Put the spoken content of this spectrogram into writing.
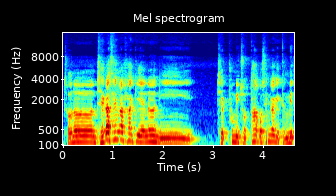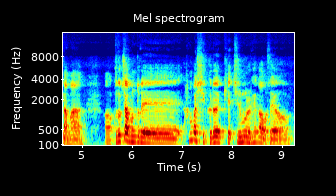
저는 제가 생각하기에는 이 제품이 좋다고 생각이 듭니다만 어, 구독자분들의 한 번씩 그렇게 질문을 해가 오세요.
